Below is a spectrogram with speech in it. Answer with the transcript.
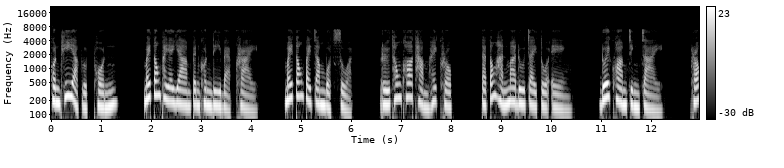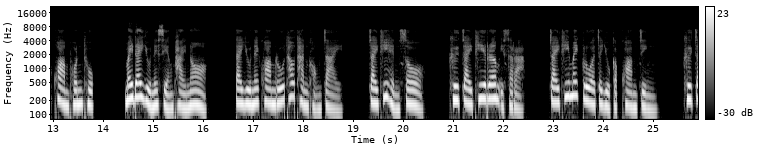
คนที่อยากหลุดพ้น ไม่ต้องพยายามเป็นคนดีแบบใคร ไม่ต้องไปจำบทสวด หรือท่องข้อธรรมให้ครบ แต่ต้องหันมาดูใจตัวเอง ด้วยความจริงใจ เพราะความพ้นทุกข์ ไม่ได้อยู่ในเสียงภายนอก แต่อยู่ในความรู้เท่าทันของใจ ใจที่เห็นโซ่ คือใจที่เริ่มอิสระ ใจที่ไม่กลัวจะอยู่กับความจริง คือใจ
